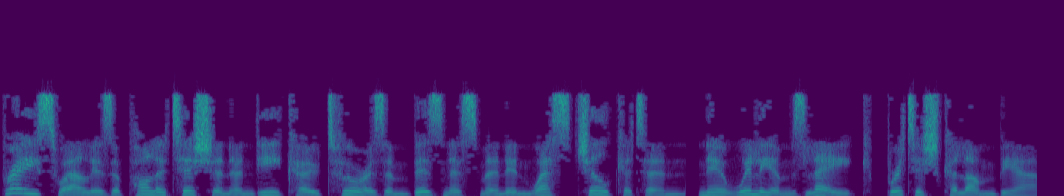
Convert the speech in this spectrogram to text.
Bracewell is a politician and eco-tourism businessman in West Chilcotin, near Williams Lake, British Columbia.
